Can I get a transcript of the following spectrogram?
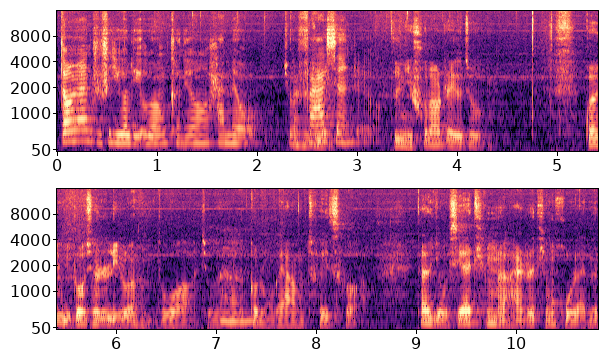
当然只是一个理论，肯定还没有就是发现这个。就你说到这个，就关于宇宙确实理论很多，就它各种各样的推测，但是有些听着还是挺唬人的，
